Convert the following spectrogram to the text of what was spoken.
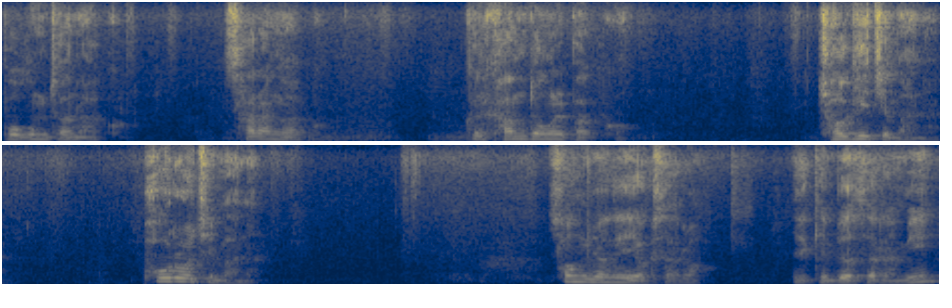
복음 전하고 사랑하고 그 감동을 받고 적이지만은 포로지만은 성령의 역사로 이렇게 몇 사람이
